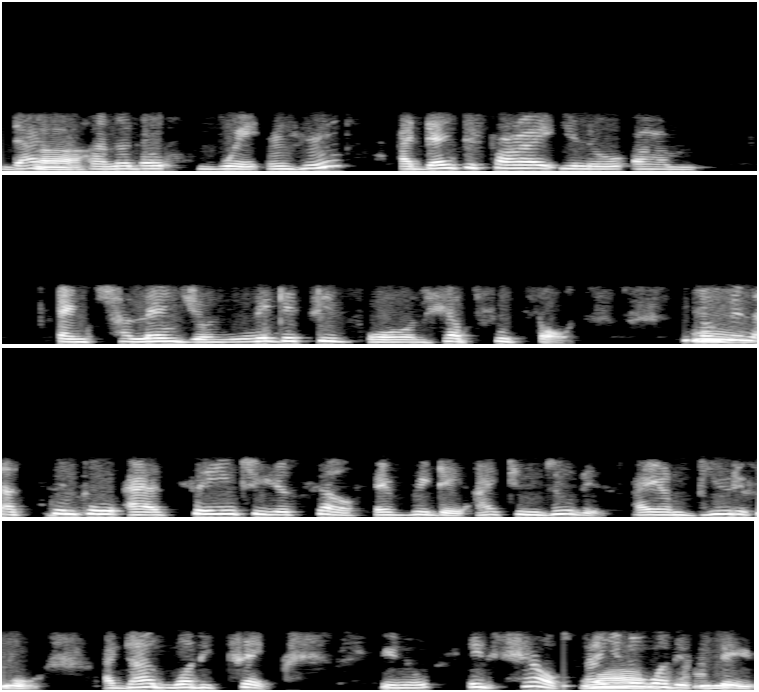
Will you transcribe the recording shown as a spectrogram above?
That's Ah. another way. hmm Identify, you know, um, and challenge your negative or unhelpful thoughts. Something Mm. as simple as saying to yourself every day, I can do this. I am beautiful. I got what it takes. You know, it helps. And you know what they say,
